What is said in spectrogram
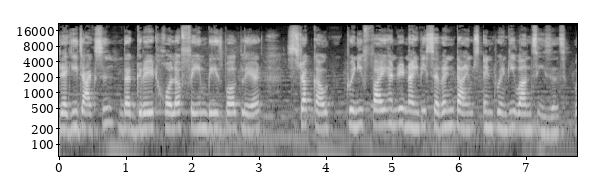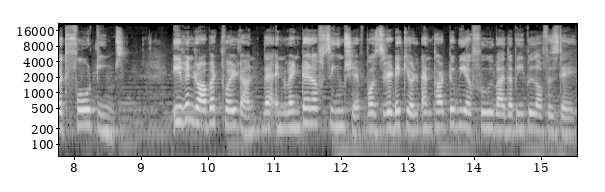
Reggie Jackson, the great Hall of Fame baseball player, struck out 2,597 times in 21 seasons with four teams. Even Robert Fulton, the inventor of steamship, was ridiculed and thought to be a fool by the people of his day.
